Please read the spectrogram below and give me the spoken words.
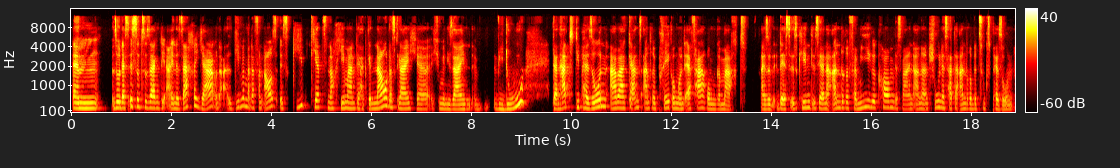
Ähm, so, das ist sozusagen die eine Sache, ja. Und äh, gehen wir mal davon aus, es gibt jetzt noch jemand, der hat genau das gleiche Human Design äh, wie du. Dann hat die Person aber ganz andere Prägungen und Erfahrungen gemacht. Also das ist, Kind ist ja in eine andere Familie gekommen, das war in anderen Schulen, das hatte andere Bezugspersonen.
